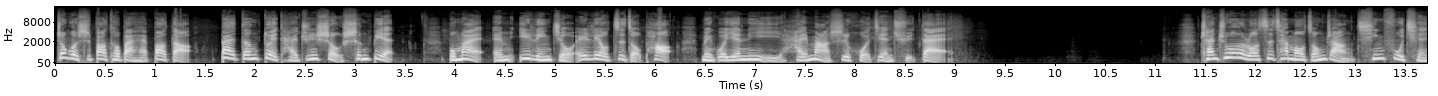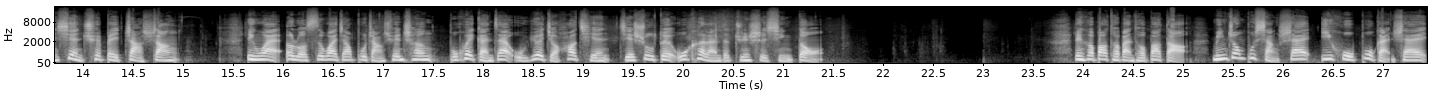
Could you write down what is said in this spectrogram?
中国时报头版还报道，拜登对台军售生变，不卖 M 一零九 A 六自走炮，美国严厉以海马式火箭取代。传出俄罗斯参谋总长亲赴前线，却被炸伤。另外，俄罗斯外交部长宣称不会赶在五月九号前结束对乌克兰的军事行动。联合报头版头报道：民众不想筛，医护不敢筛，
